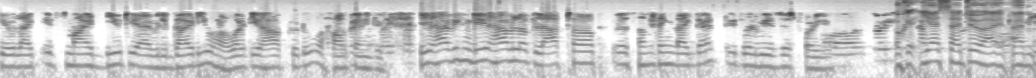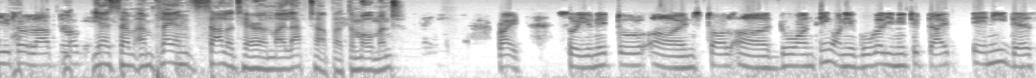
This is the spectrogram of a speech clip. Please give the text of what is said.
you. Like it's my duty. I will guide you. How what you have to do. How can you do? Do you having? Do you have a laptop or something like that? It will be just for you. okay, yes, I do. I, I'm. Computer, laptop. Yes, I'm, I'm playing solitaire on my laptop at the moment. Right. So you need to uh, install. Uh, do one thing on your Google. You need to type any desk.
